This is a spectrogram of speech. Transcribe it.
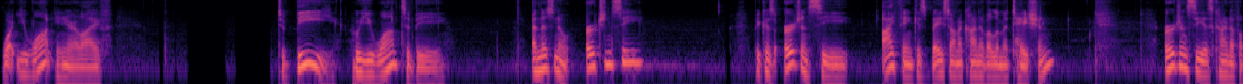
what you want in your life, to be who you want to be. And there's no urgency, because urgency, I think, is based on a kind of a limitation. Urgency is kind of a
